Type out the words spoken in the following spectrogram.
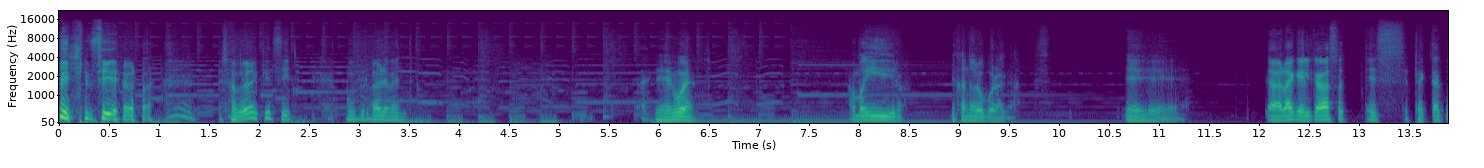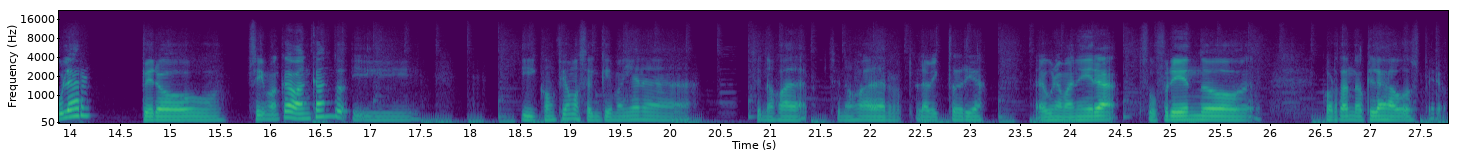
sí, de verdad. La verdad es que sí, muy probablemente. Eh, bueno, vamos a ir dejándolo por acá. Eh, La verdad que el caso es espectacular, pero seguimos acá bancando y, y confiamos en que mañana se nos va a dar, se nos va a dar la victoria de alguna manera, sufriendo, cortando clavos, pero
